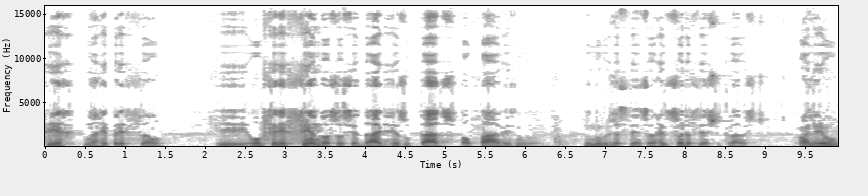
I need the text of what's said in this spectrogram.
ser na repressão e oferecendo à sociedade resultados palpáveis no, no número de acidentes, na redução de acidentes de trânsito? Olha, eu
